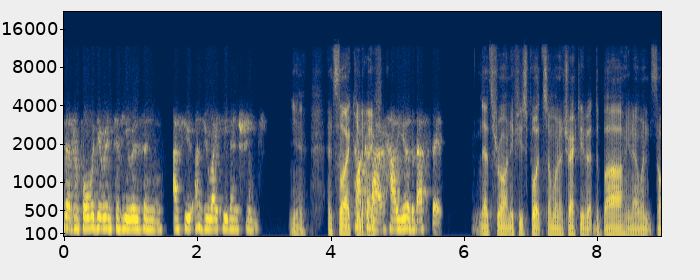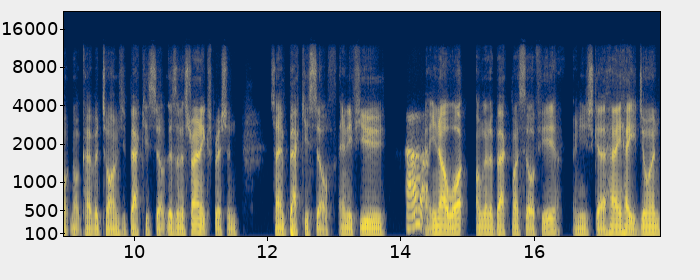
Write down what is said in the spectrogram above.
that rapport with your interviewers, and as you as you rightly mentioned, yeah, it's like talk you know, about if, how you're the best fit. That's right. And if you spot someone attractive at the bar, you know, when it's not not COVID times, you back yourself. There's an Australian expression saying back yourself. And if you, ah. you know what, I'm going to back myself here, and you just go, hey, how you doing?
